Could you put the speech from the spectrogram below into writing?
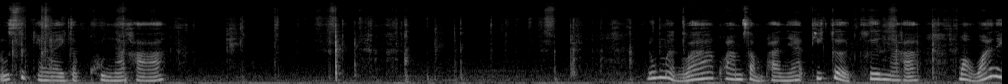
รู้สึกยังไงกับคุณนะคะ ดูเหมือนว่าความสัมพันธ์เนี้ยที่เกิดขึ้นนะคะหมอว่าใน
